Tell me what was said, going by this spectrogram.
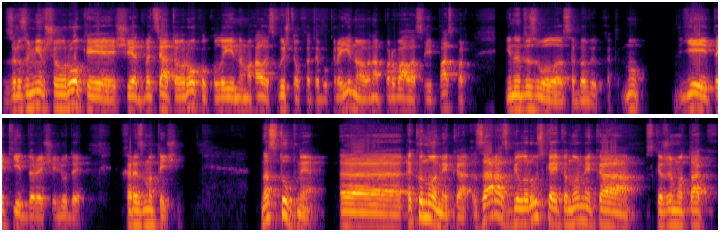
зрозумівши уроки ще 20-го року, коли її намагались виштовхати в Україну, а вона порвала свій паспорт і не дозволила себе випхати. Ну, є і такі, до речі, люди харизматичні. Наступне е, економіка. Зараз білоруська економіка, скажімо так,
